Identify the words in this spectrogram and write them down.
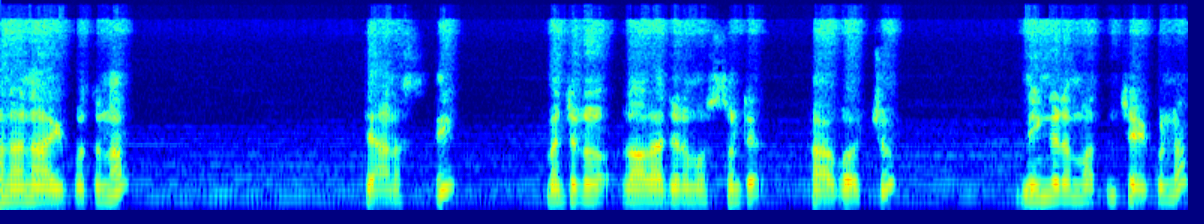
అలానే ఆగిపోతున్నాం. ధ్యాన స్థితి. మధ్యలో లాలాజలం వస్తుంటే తాగవచ్చు. నింగడం మాత్రం చేయకుండా.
